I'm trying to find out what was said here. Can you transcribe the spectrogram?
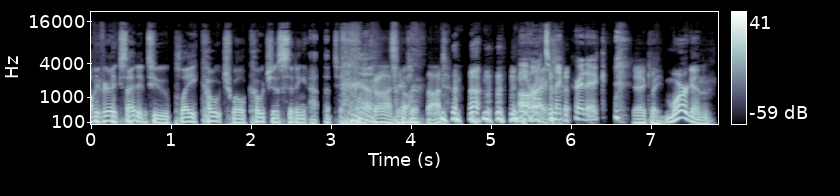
I'll be very excited to play Coach while Coach is sitting at the table. Oh God, there's a thought. the All right. ultimate critic. exactly. Morgan,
